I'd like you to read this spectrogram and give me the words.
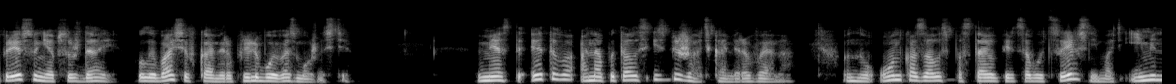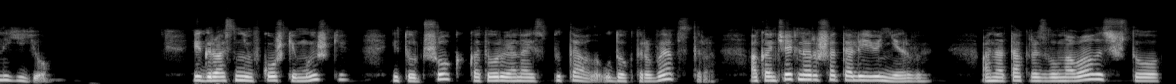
прессу не обсуждай. Улыбайся в камеру при любой возможности». Вместо этого она пыталась избежать камеры Вена, но он, казалось, поставил перед собой цель снимать именно ее. Игра с ним в кошки-мышки и тот шок, который она испытала у доктора Вебстера, окончательно расшатали ее нервы. Она так разволновалась, что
